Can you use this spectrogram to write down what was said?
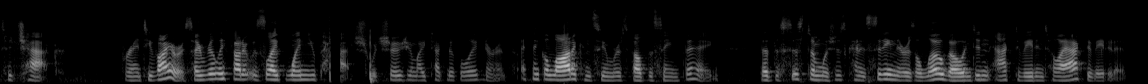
to check for antivirus. I really thought it was like when you patch, which shows you my technical ignorance. I think a lot of consumers felt the same thing, that the system was just kind of sitting there as a logo and didn't activate until I activated it.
